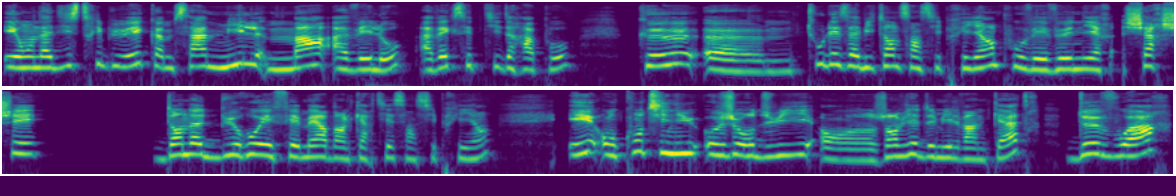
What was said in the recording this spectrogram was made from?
Et on a distribué comme ça 1000 mâts à vélo avec ces petits drapeaux que tous les habitants de Saint-Cyprien pouvaient venir chercher dans notre bureau éphémère dans le quartier Saint-Cyprien. Et on continue aujourd'hui, en janvier 2024, de voir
